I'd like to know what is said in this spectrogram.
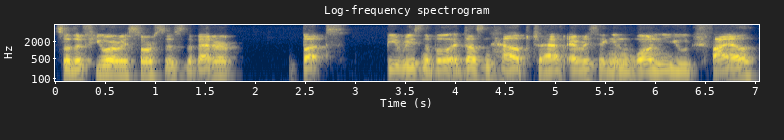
So the fewer resources, the better, but be reasonable. It doesn't help to have everything in one huge file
